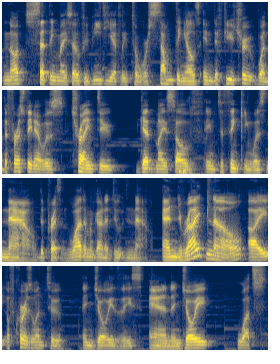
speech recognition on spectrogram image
not setting myself immediately towards something else in the future when the first thing I was trying to get myself into thinking was now, the present. What am I gonna do now? And right now, I of course want to enjoy this and enjoy what's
